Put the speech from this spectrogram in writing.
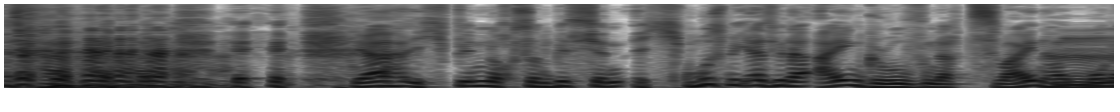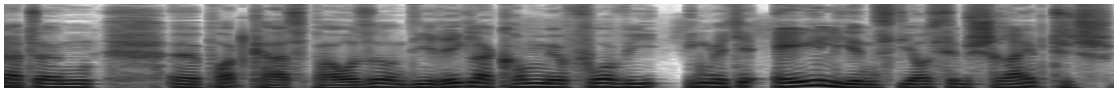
ja, ich bin noch so ein bisschen, ich muss mich erst wieder eingrooven nach zweieinhalb Monaten äh, Podcast-Pause und die Regler kommen mir vor wie irgendwelche Aliens, die aus dem Schreibtisch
